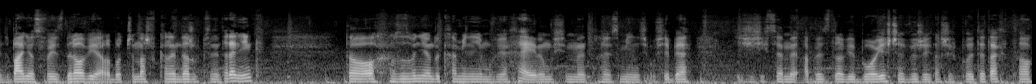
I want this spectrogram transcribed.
dbanie o swoje zdrowie, albo czy masz w kalendarzu wpisany trening, to zadzwoniłem do Kamili i mówię, hej, my musimy trochę zmienić u siebie. Jeśli chcemy, aby zdrowie było jeszcze wyżej w naszych priorytetach, to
